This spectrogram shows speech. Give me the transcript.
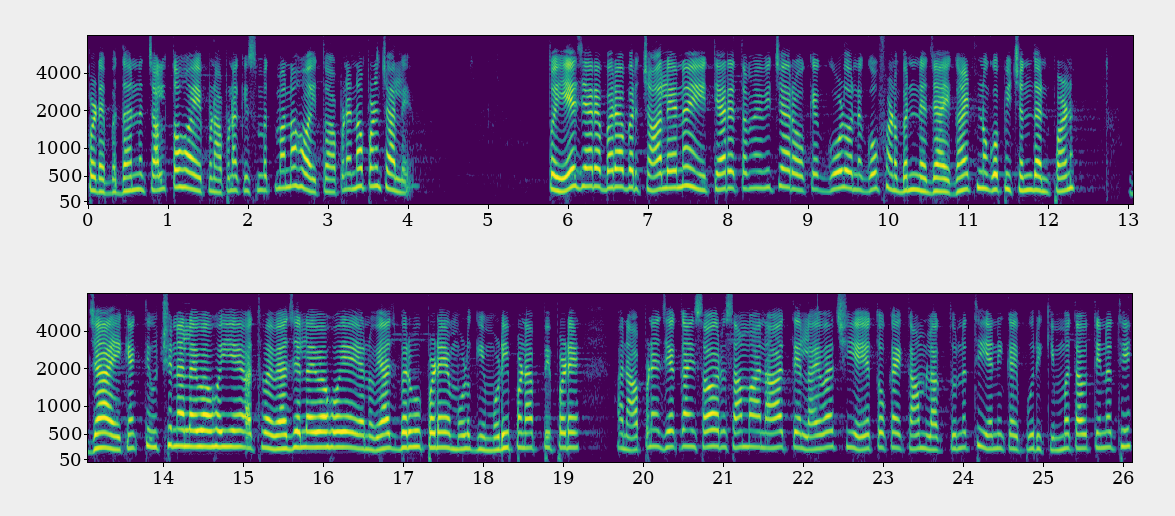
પડે, બધાને ચાલતો હોય, પણ આપણા કિસ્મતમાં ન હોય તો આપણે ન પણ ચાલે. તો એ જ્યારે બરાબર ચાલે નહીં, ત્યારે તમે વિચારો કે ગોળો ને ગોફણ બંને જાય, ગાંઠનું ગોપી ચંદન પણ જાય. ક્યાંકથી ઉછીના લાવ્યા હોઈએ અથવા વ્યાજે લાવ્યા હોઈએ, એનું વ્યાજ ભરવું પડે, મૂળગી મૂડી પણ આપવી પડે. અને આપણે જે કાંઈ સર સામાન આ તે લાવ્યા છીએ, એ તો કાંઈ કામ લાગતું નથી, એની કાંઈ પૂરી કિંમત આવતી નથી.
